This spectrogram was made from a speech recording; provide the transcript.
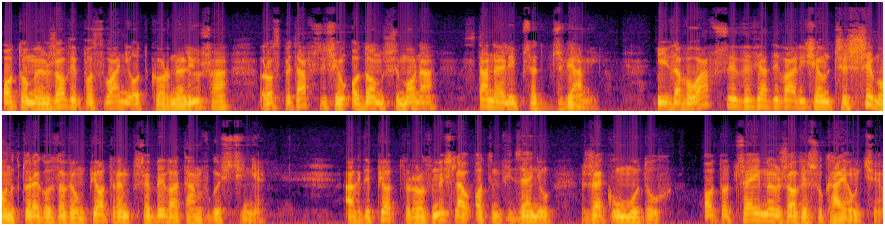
oto mężowie posłani od Korneliusza, rozpytawszy się o dom Szymona, stanęli przed drzwiami. I zawoławszy, wywiadywali się, czy Szymon, którego zowią Piotrem, przebywa tam w gościnie. A gdy Piotr rozmyślał o tym widzeniu, rzekł mu duch, oto trzej mężowie szukają cię.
